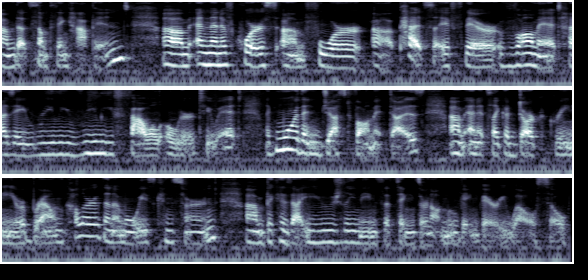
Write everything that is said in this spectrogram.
um, that something happened. Um, and then of course um, for uh, pets if their vomit has a really really foul odor to it like more than just vomit does um, and it's like a dark greeny or brown color then i'm always concerned um, because that usually means that things are not moving very well. So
